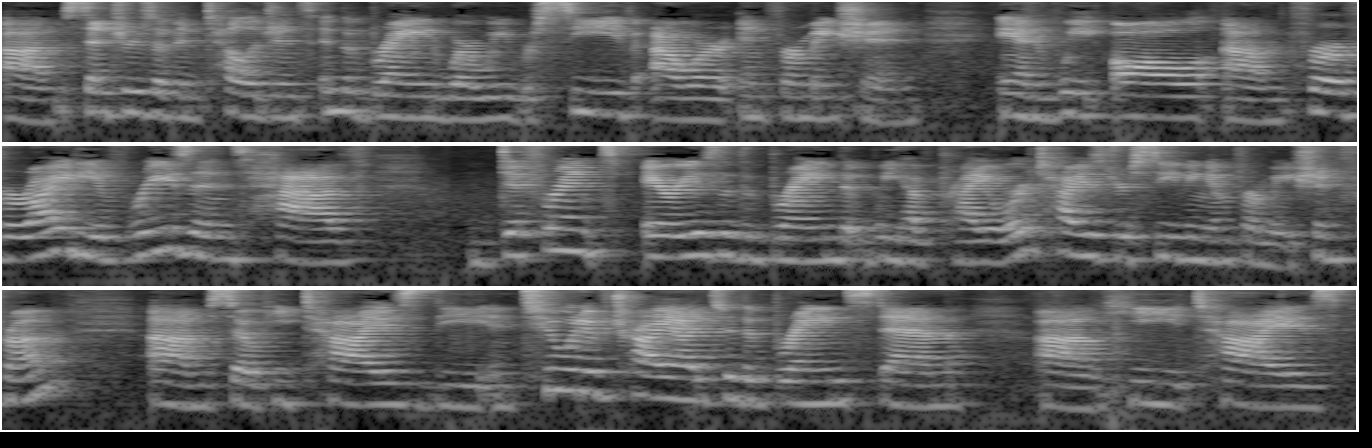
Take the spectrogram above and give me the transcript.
um, centers of intelligence in the brain where we receive our information. And we all, um, for a variety of reasons, have different areas of the brain that we have prioritized receiving information from. Um, so he ties the intuitive triad to the brain stem. Um, he ties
